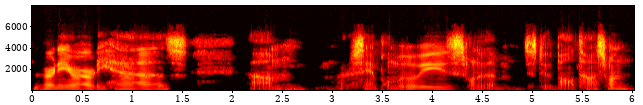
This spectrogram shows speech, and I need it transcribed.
Vernier already has. Um, sample movies, one of the, just do the ball toss one.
